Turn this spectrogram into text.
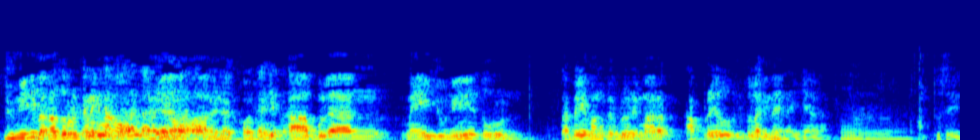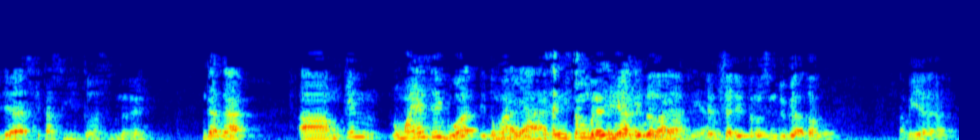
Juni ini bakal turun karena Turun, kita lagi ada- off. ada konten ya. Kita- ah, bulan Mei Juni ini turun. Tapi emang Februari Maret April itu lagi naik-naiknya Hmm. itu saja sekitar segitulah sebenarnya nggak nggak eh, mungkin lumayan sih buat itu Lumayan. iseng-iseng berarti ya Iseng-iseng gitu lah ya dan bisa diterusin juga atau Hmm. tapi ya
